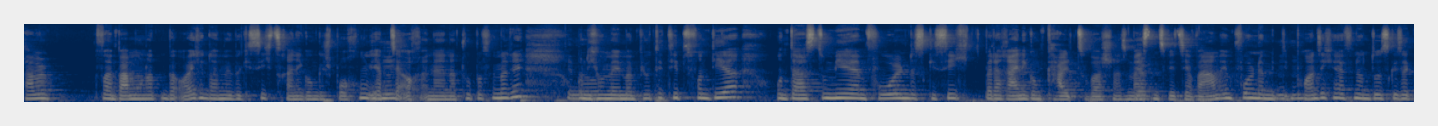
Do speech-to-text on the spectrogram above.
war mal vor ein paar Monaten bei euch und da haben wir über Gesichtsreinigung gesprochen. Mhm. Ihr habt ja auch eine Naturparfümerie genau. und ich hole mir immer Beauty-Tipps von dir. Und da hast du mir empfohlen, das Gesicht bei der Reinigung kalt zu waschen. Also meistens ja. wird es ja warm empfohlen, damit mhm. die Poren sich öffnen. Und du hast gesagt,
